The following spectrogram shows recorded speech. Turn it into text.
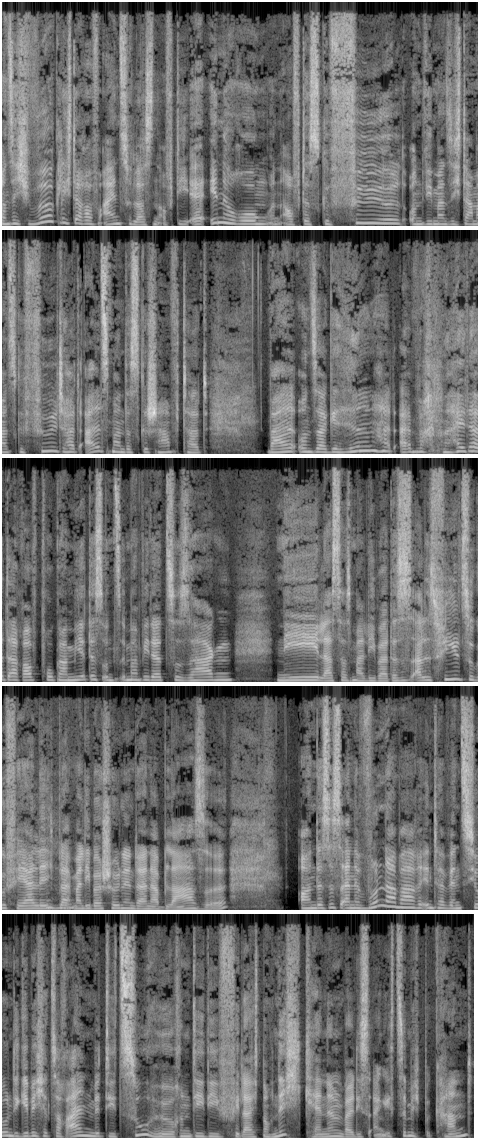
Und sich wirklich darauf einzulassen, auf die Erinnerung und auf das Gefühl und wie man sich damals gefühlt hat, als man das geschafft hat, weil unser Gehirn halt einfach leider darauf programmiert ist, uns immer wieder zu sagen, nee, lass das mal lieber, das ist alles viel zu gefährlich, bleib mhm. mal lieber schön in deiner Blase. Und es ist eine wunderbare Intervention, die gebe ich jetzt auch allen mit, die zuhören, die die vielleicht noch nicht kennen, weil die ist eigentlich ziemlich bekannt,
